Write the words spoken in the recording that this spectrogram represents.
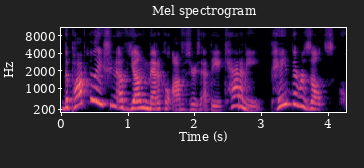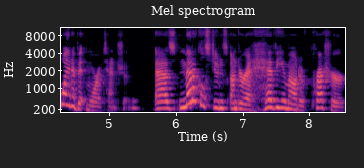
The population of young medical officers at the academy paid the results quite a bit more attention. As medical students under a heavy amount of pressure,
